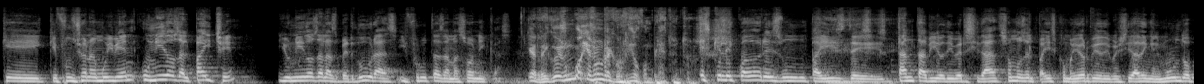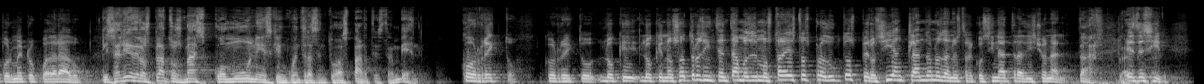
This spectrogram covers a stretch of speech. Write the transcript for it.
que, que funcionan muy bien, unidos al paiche, y unidos a las verduras y frutas amazónicas. Qué rico, es un, es un recorrido completo entonces. Es que el Ecuador es un país de tanta biodiversidad, somos el país con mayor biodiversidad en el mundo por metro cuadrado. Y salir de los platos más comunes que encuentras en todas partes también. Correcto, correcto. Lo que, lo que nosotros intentamos es mostrar estos productos, pero sí anclándonos a nuestra cocina tradicional. Claro, claro, es decir,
